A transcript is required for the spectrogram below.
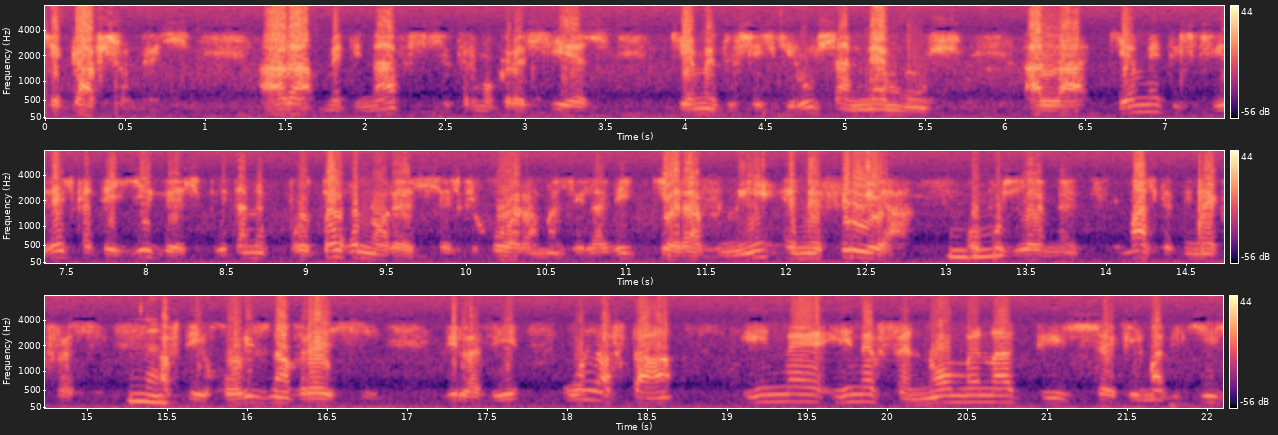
σε καύσονες. Άρα με την αύξηση της θερμοκρασίας και με τους ισχυρούς ανέμους αλλά και με τις ξηρές καταιγίδες που ήταν πρωτόγνωρες στη χώρα μας, δηλαδή κεραυνή ενεθρία, όπως λέμε, θυμάστε την έκφραση ναι. αυτή, χωρίς να βρέχει. Δηλαδή όλα αυτά είναι, είναι φαινόμενα της ε, κλιματικής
